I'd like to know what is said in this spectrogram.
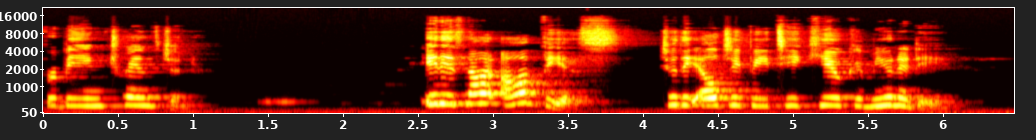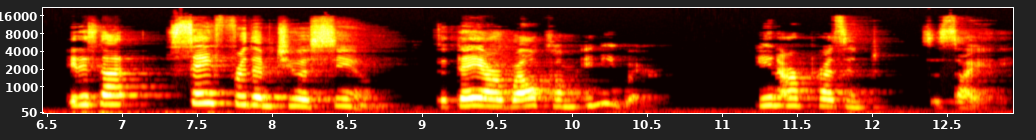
for being transgender. It is not obvious to the LGBTQ community. It is not safe for them to assume that they are welcome anywhere in our present society.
